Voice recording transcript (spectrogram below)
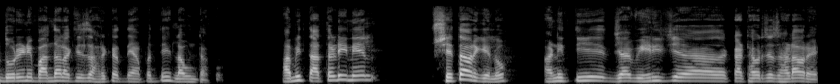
दोरीने बांधावं लागतील हरकत नाही आपण ते लावून टाकू. आम्ही तातडीने शेतावर गेलो आणि ती ज्या विहिरीच्या काठावरच्या झाडावर आहे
